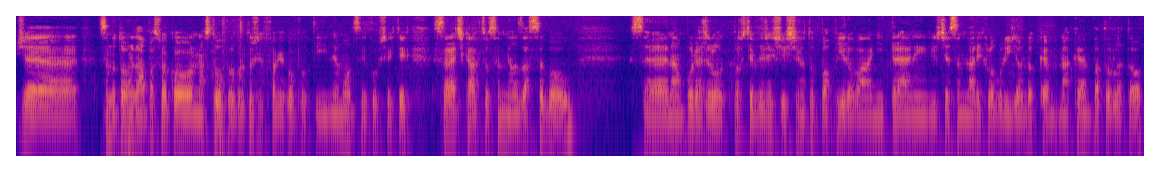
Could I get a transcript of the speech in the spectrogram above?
že jsem do toho zápasu jako nastoupil, protože fakt jako po té nemoci, po všech těch sračkách, co jsem měl za sebou, se nám podařilo prostě vyřešit ještě na to papírování, trénink, ještě jsem narychlo odjížděl do kemp, na kemp a tohleto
